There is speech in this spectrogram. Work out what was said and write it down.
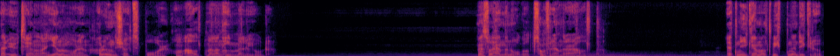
när utredarna genom åren har undersökt spår om allt mellan himmel och jord. Men så händer något som förändrar allt. Ett nygammalt vittne dyker upp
